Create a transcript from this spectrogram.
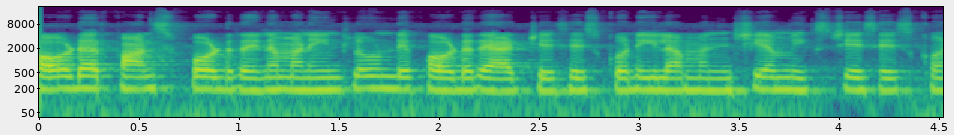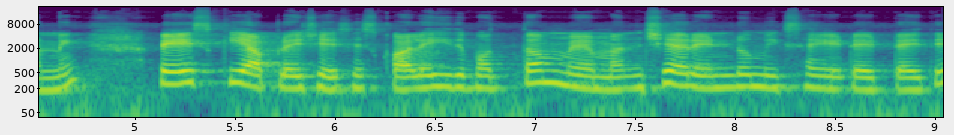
పౌడర్ పాన్స్ పౌడర్ అయినా మన ఇంట్లో ఉండే పౌడర్ యాడ్ చేసేసుకొని ఇలా మంచిగా మిక్స్ చేసేసుకొని ఫేస్కి అప్లై చేసేసుకోవాలి. ఇది మొత్తం మంచిగా రెండు మిక్స్ అయ్యేటట్టు అయితే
